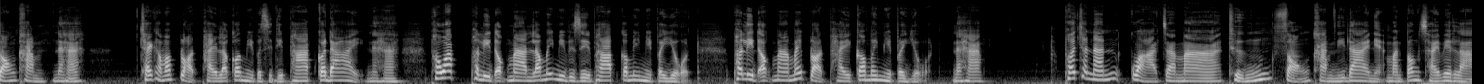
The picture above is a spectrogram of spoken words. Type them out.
สองคำนะคะใช้คำว่าปลอดภัยแล้วก็มีประสิทธิภาพก็ได้นะคะเพราะว่าผลิตออกมาแล้วไม่มีประสิทธิภาพก็ไม่มีประโยชน์ ผลิตออกมาไม่ปลอดภัยก็ไม่มีประโยชน์นะคะ เพราะฉะนั้นกว่าจะมาถึงสองคำนี้ได้เนี่ยมันต้องใช้เวลา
